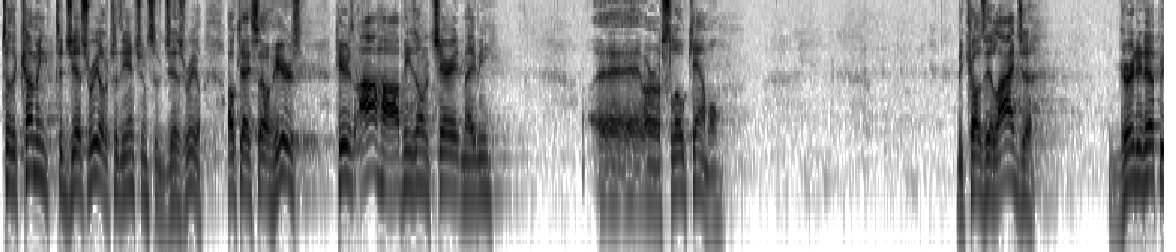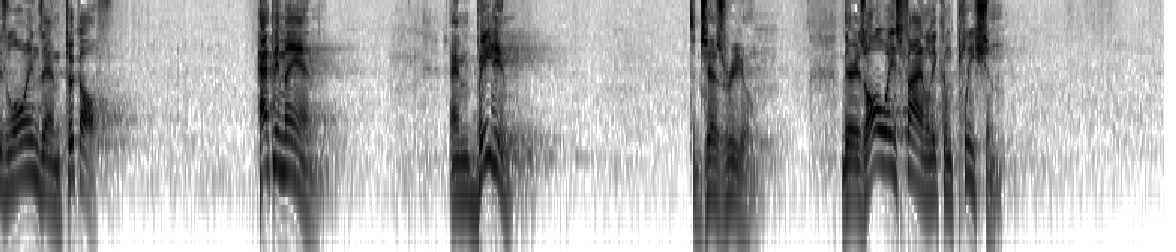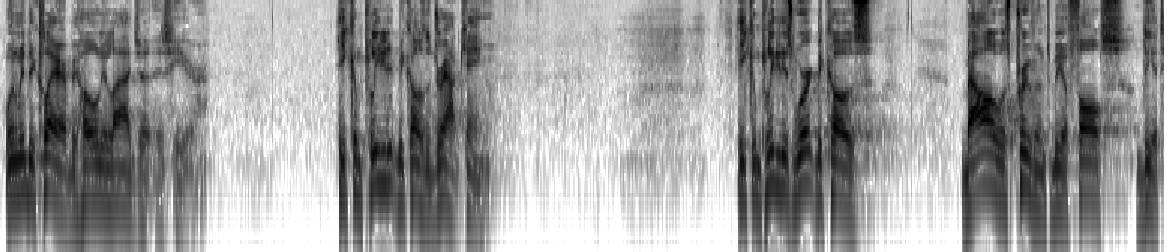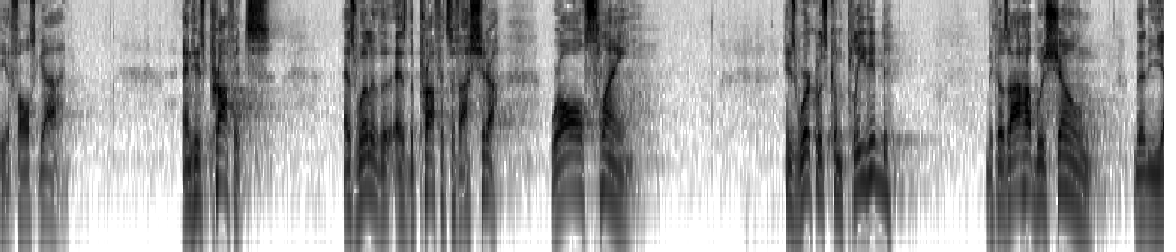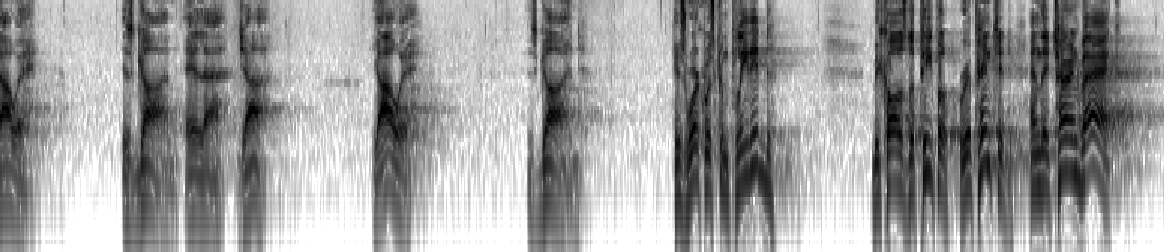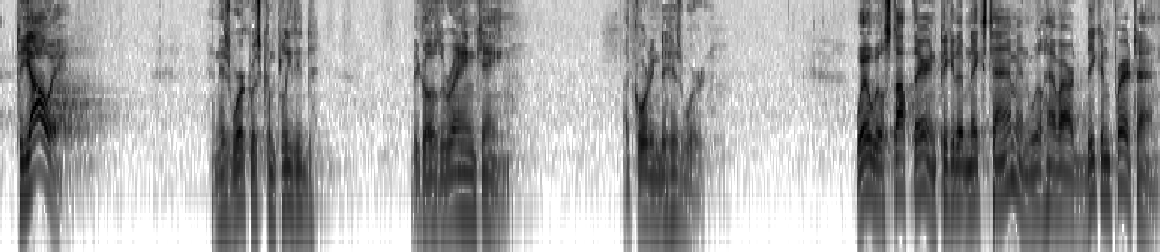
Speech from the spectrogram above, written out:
to the coming to Jezreel, or to the entrance of Jezreel. Okay, so here's, here's Ahab. He's on a chariot, maybe, uh, or a slow camel. Because Elijah girded up his loins and took off. Happy man. And beat him to Jezreel. There is always finally completion when we declare, Behold, Elijah is here. He completed it because the drought came. He completed his work because Baal was proven to be a false deity, a false God. And his prophets, as well as the, as the prophets of Asherah, were all slain. His work was completed because Ahab was shown that Yahweh is God, Elijah. Yahweh is God. His work was completed because the people repented and they turned back to Yahweh. And his work was completed because the rain came according to his word. Well, we'll stop there and pick it up next time, and we'll have our deacon prayer time.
